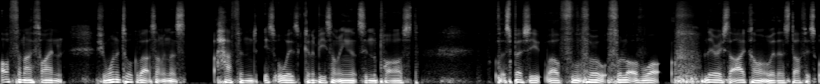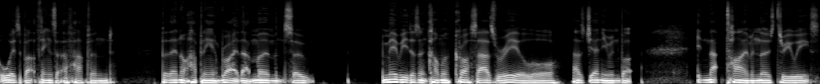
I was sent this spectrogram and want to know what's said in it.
often I find if you want to talk about something that's happened, it's always going to be something that's in the past especially well for, for for a lot of what lyrics that I come up with and stuff, it's always about things that have happened, but they're not happening right at that moment. So maybe it doesn't come across as real or as genuine, but in that time, in those three weeks,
